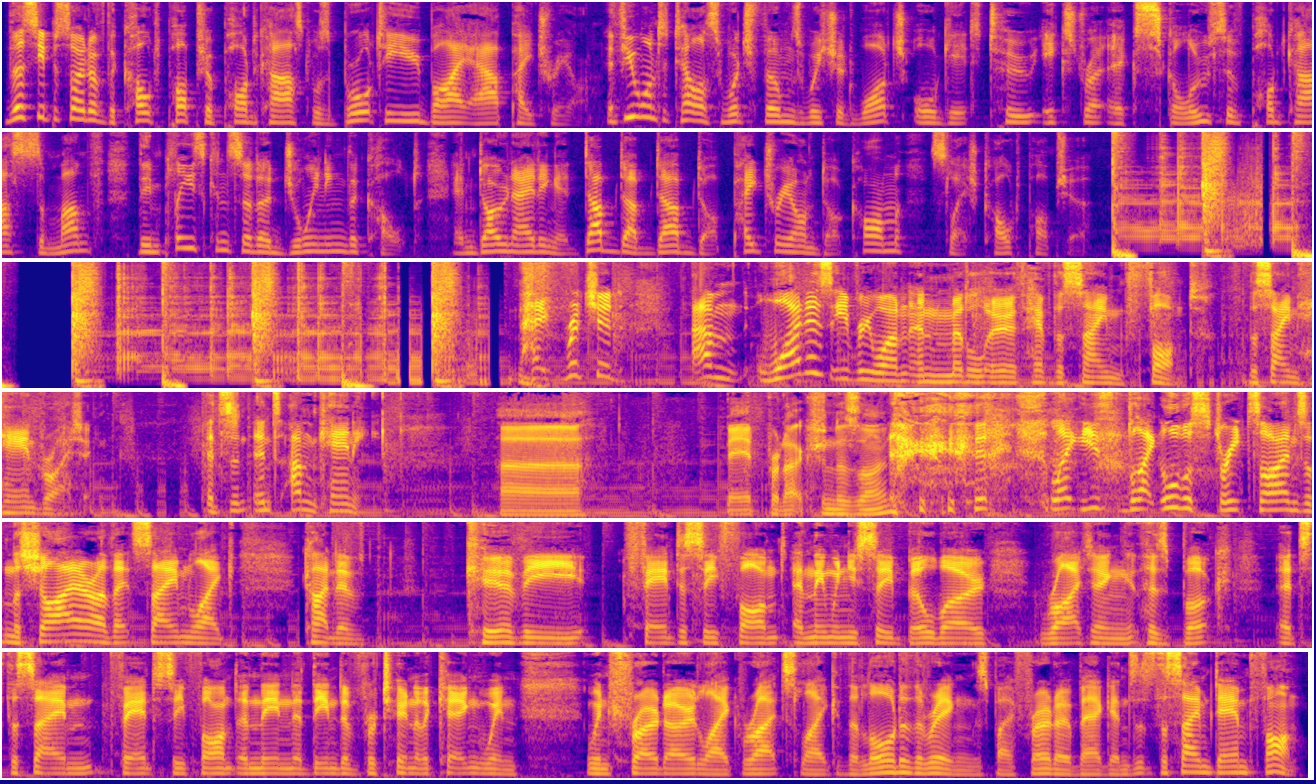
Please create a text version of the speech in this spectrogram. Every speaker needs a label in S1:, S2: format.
S1: This episode of the Cult Popture podcast was brought to you by our Patreon. If you want to tell us which films we should watch or get two extra exclusive podcasts a month, then please consider joining the cult and donating at www.patreon.com slash cultpopture. Hey, Richard, um, why does everyone in Middle Earth have the same font, the same handwriting? It's it's uncanny.
S2: Uh, bad production design.
S1: like you, like all the street signs in the Shire are that same like kind of curvy fantasy font, and then when you see Bilbo writing his book, it's the same fantasy font. And then at the end of Return of the King, when when Frodo like writes like The Lord of the Rings by Frodo Baggins, it's the same damn font.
